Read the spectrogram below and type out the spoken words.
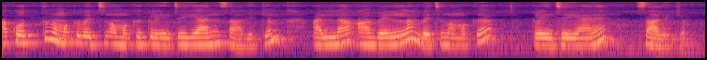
ആ കൊത്ത് നമുക്ക് വെച്ച് നമുക്ക് ക്ലീൻ ചെയ്യാനും സാധിക്കും. അല്ല ആ വെള്ളം വെച്ച് നമുക്ക് ക്ലീൻ ചെയ്യാൻ സാധിക്കും.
